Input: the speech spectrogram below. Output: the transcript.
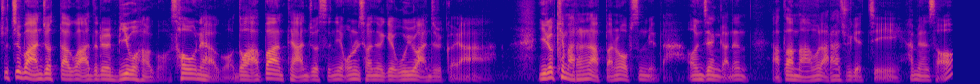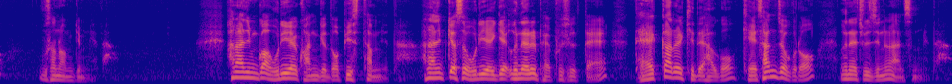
쭈쭈바 안 줬다고 아들을 미워하고 서운해하고 너 아빠한테 안 줬으니 오늘 저녁에 우유 안 줄 거야. 이렇게 말하는 아빠는 없습니다. 언젠가는 아빠 마음을 알아주겠지 하면서 웃어넘깁니다. 하나님과 우리의 관계도 비슷합니다. 하나님께서 우리에게 은혜를 베푸실 때 대가를 기대하고 계산적으로 은혜 주지는 않습니다.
